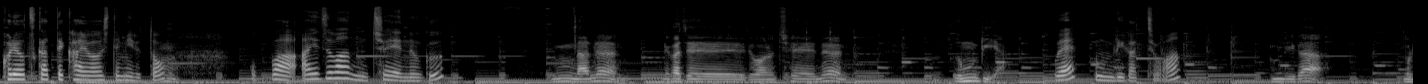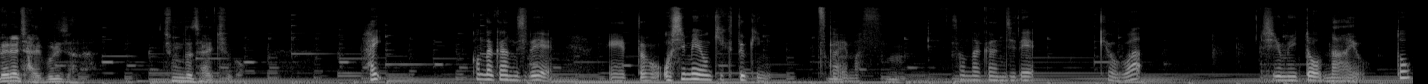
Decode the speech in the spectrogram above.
これを使って会話をしてみるとうん「おっぱアイズワンチェヌグ 음, 나는 내가 제일 좋아하는 최애는 음, 은비야. ウェウンビガチョア 은비가 노래를 잘 부르잖아. 춤도 잘 추고. はいこんな感じでえっ、と推しメンを聞くときに使えます、 음. そんな感じで今日は「シルミとナヨ」と「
